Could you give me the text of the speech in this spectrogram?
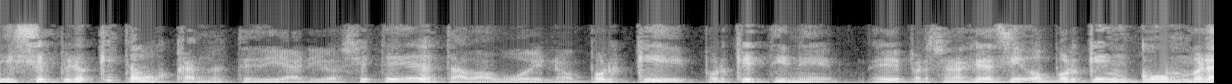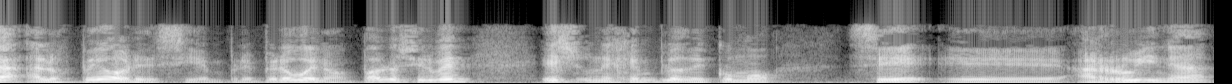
y dice, pero ¿qué está buscando este diario? Si este diario estaba bueno, ¿por qué? ¿Por qué tiene eh, personajes así? ¿O por qué encumbra a los peores siempre? Pero bueno, Pablo Sirven es un ejemplo de cómo se eh, arruina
